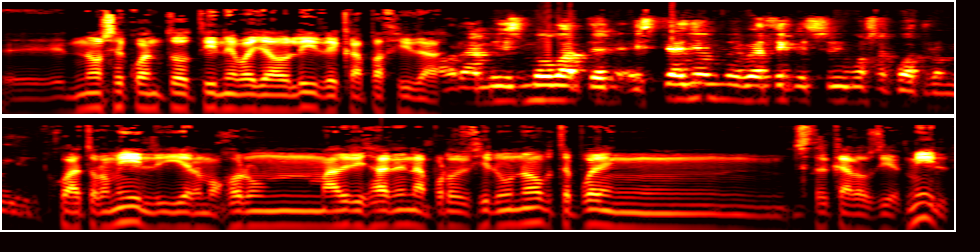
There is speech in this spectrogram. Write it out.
eh, no sé cuánto tiene Valladolid de capacidad. Ahora mismo va a tener. Este año me parece que subimos a 4.000. 4.000 y a lo mejor un Madrid Arena, por decir uno, te pueden cerca a los 10.000.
